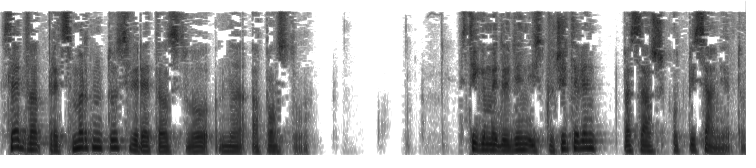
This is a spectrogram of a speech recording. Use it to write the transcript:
Следва предсмъртното свидетелство на апостола стигаме до един изключителен пасаж от писанието.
